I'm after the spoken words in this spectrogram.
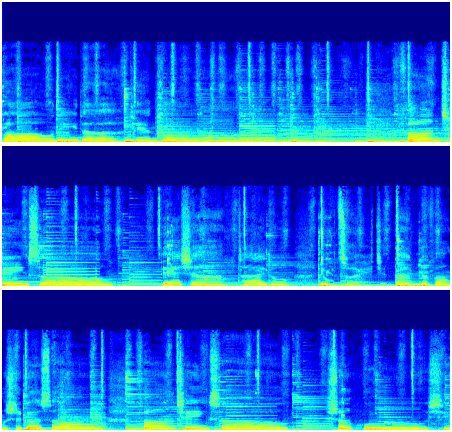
抱你的天空。放轻松，别想太多，用最简单的方式歌颂。放轻松，深呼吸。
